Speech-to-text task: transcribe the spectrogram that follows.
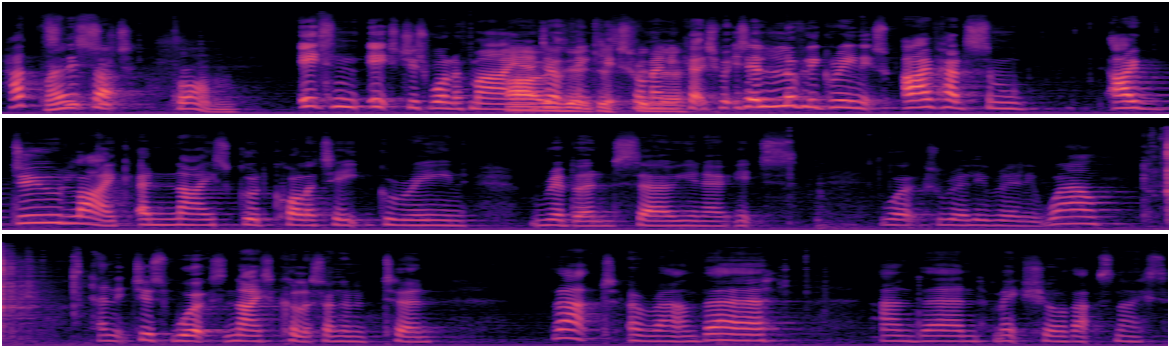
had Where's this that sort from? It's it's just one of mine. Oh, I don't it think it's from any the- collection, but it's a lovely green. It's I've had some. I do like a nice, good quality green ribbon. So you know, it's works really, really well, and it just works nice colour. So I'm going to turn that around there, and then make sure that's nice,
